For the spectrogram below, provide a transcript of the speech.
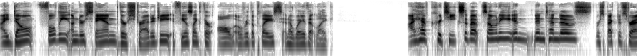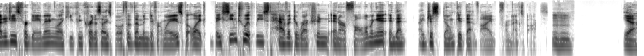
I don't fully understand their strategy. It feels like they're all over the place in a way that, like, I have critiques about Sony and Nintendo's respective strategies for gaming. Like, you can criticize both of them in different ways, but like, they seem to at least have a direction and are following it. And that I just don't get that vibe from Xbox. Mm-hmm. Yeah,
